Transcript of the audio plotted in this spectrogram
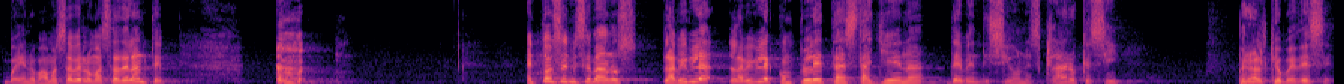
Bueno, vamos a verlo más adelante. Entonces, mis hermanos, la Biblia, la Biblia completa está llena de bendiciones, claro que sí, pero al que obedece.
